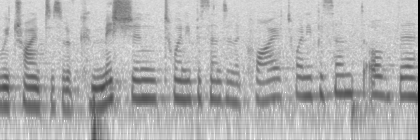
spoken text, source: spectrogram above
we're trying to sort of commission 20% and acquire 20% of the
